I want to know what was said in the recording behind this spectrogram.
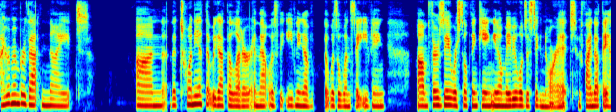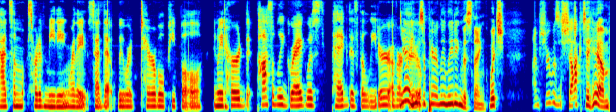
I remember that night on the 20th that we got the letter, and that was the evening of it was a Wednesday evening. Um, Thursday, we're still thinking, you know, maybe we'll just ignore it. We find out they had some sort of meeting where they said that we were terrible people. And we'd heard that possibly Greg was pegged as the leader of our yeah, group. he was apparently leading this thing, which I'm sure was a shock to him.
